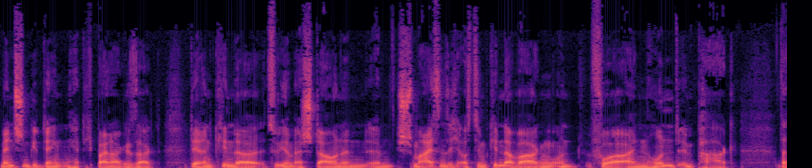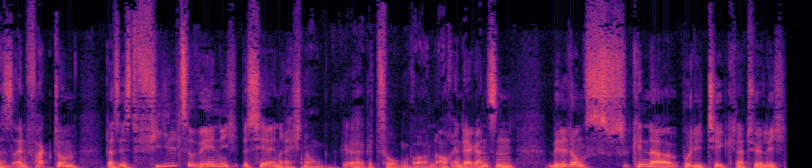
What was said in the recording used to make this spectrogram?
Menschengedenken, hätte ich beinahe gesagt, deren Kinder zu ihrem Erstaunen äh, schmeißen sich aus dem Kinderwagen und vor einen Hund im Park. Das ist ein Faktum, das ist viel zu wenig bisher in Rechnung äh, gezogen worden. Auch in der ganzen Bildungskinderpolitik natürlich.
